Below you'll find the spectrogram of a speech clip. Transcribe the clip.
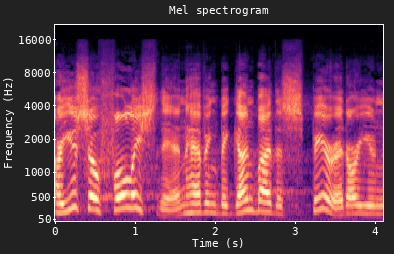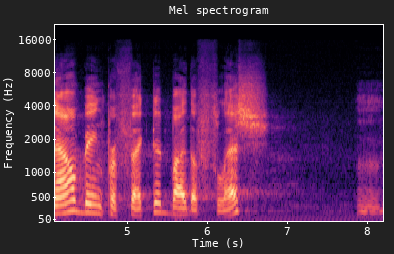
Are you so foolish then, having begun by the Spirit, are you now being perfected by the flesh? Mm.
